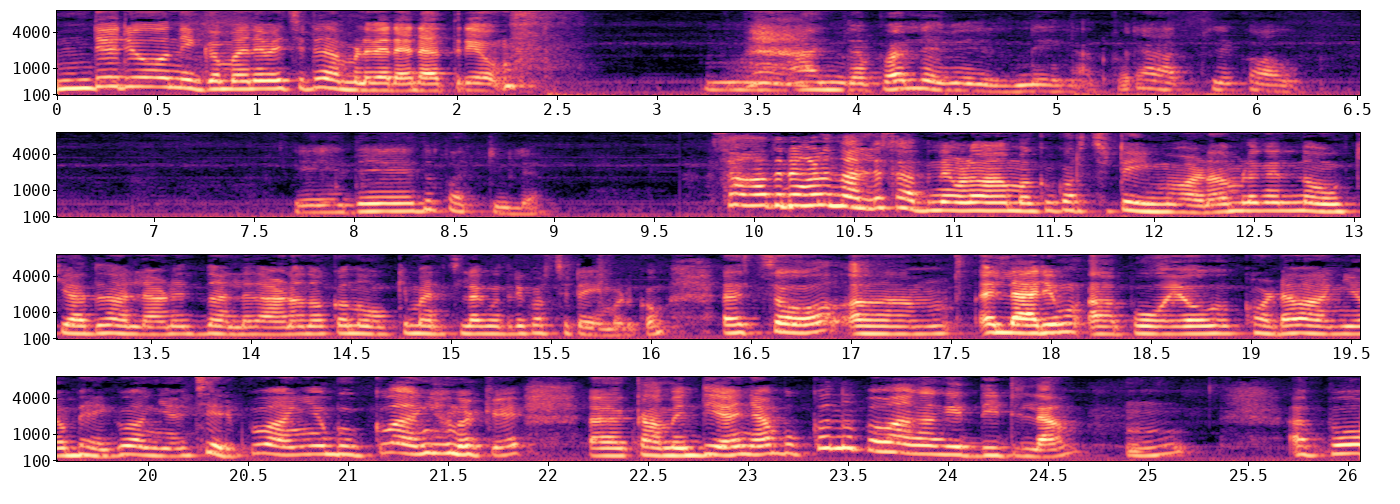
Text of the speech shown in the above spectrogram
എന്റെ ഒരു നിഗമനം വെച്ചിട്ട് നമ്മൾ വരാൻ രാത്രിയാവും. അന്റെ അല്ലേ വരുന്നേ. അപ്പൊ രാത്രിയൊക്കെ ആവും. ഏതേത് പറ്റൂല. സാധനങ്ങൾ നല്ല സാധനങ്ങൾ നമുക്ക് കുറച്ച് ടൈം വേണം. നമ്മളിങ്ങനെ നോക്കി അത് നല്ലതാണ് ഇത് നല്ലതാണോ എന്നൊക്കെ നോക്കി മനസ്സിലാക്കുന്നതിന് കുറച്ച് ടൈം എടുക്കും. സോ എല്ലാവരും പോയോ കൊട വാങ്ങിയോ ബാഗ് വാങ്ങിയോ ചെരുപ്പ് വാങ്ങിയോ ബുക്ക് വാങ്ങിയോ എന്നൊക്കെ കമന്റ് ചെയ്യാം. ഞാൻ ബുക്കൊന്നും ഇപ്പോൾ വാങ്ങാൻ കരുതിയിട്ടില്ല. അപ്പോൾ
